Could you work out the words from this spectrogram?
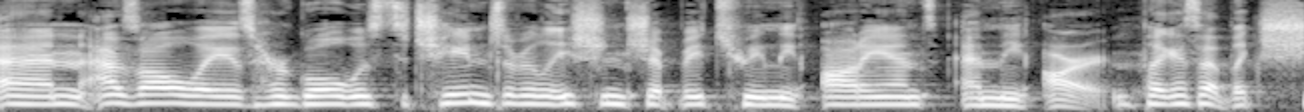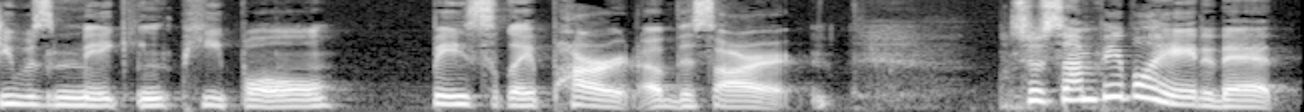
And as always, her goal was to change the relationship between the audience and the art. Like I said, like she was making people basically part of this art. So some people hated it.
